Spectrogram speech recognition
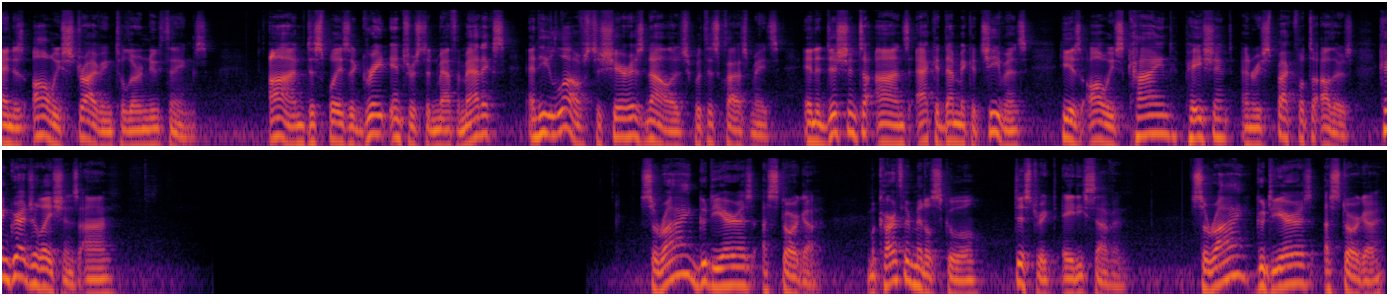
and is always striving to learn new things. On displays a great interest in mathematics and he loves to share his knowledge with his classmates. In addition to On's academic achievements, he is always kind, patient, and respectful to others. Congratulations, On. Sarai Gutierrez Astorga, MacArthur Middle School, District 87. Sarai Gutierrez Astorga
